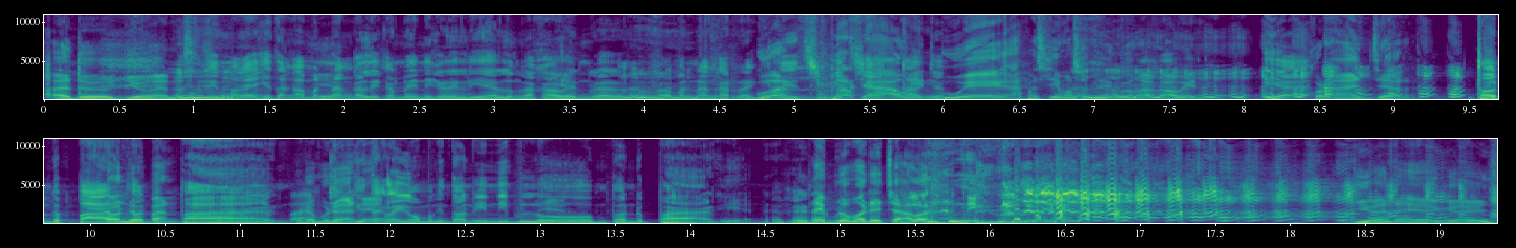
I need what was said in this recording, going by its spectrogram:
Aduh gimana sih. Mungkin makanya kita nggak menang kali karena ini kali Lia. Lu nggak kawin, lu nggak menang karena Gue gini ntar speech-nya kawin kacau. gue. Apa sih maksudnya gue gak kawin? Iya. Kurang ajar. Tahun depan, Tahun tahun, depan. depan. Mudah-mudahan kita ya. lagi ngomongin tahun ini belum, tahun depan. Iya. Ya kan? Tapi belum ada calon nih. Gimana ya guys?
